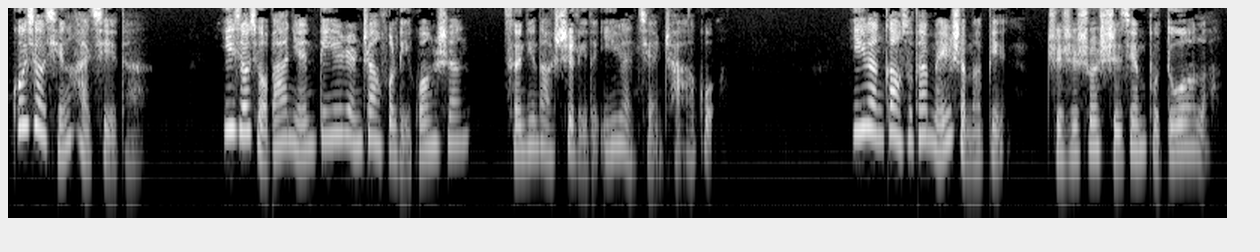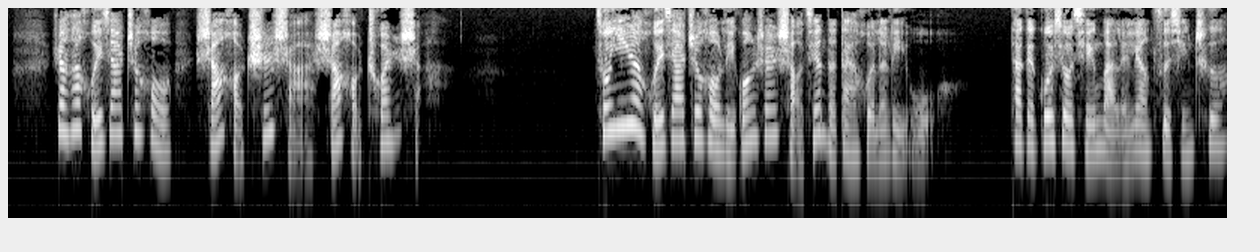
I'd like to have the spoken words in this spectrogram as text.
郭秀琴还记得。一九九八年，第一任丈夫李光山曾经到市里的医院检查过。医院告诉他没什么病，只是说时间不多了，让他回家之后啥好吃啥，啥好穿啥。从医院回家之后，李光山少见的带回了礼物，他给郭秀琴买了一辆自行车，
